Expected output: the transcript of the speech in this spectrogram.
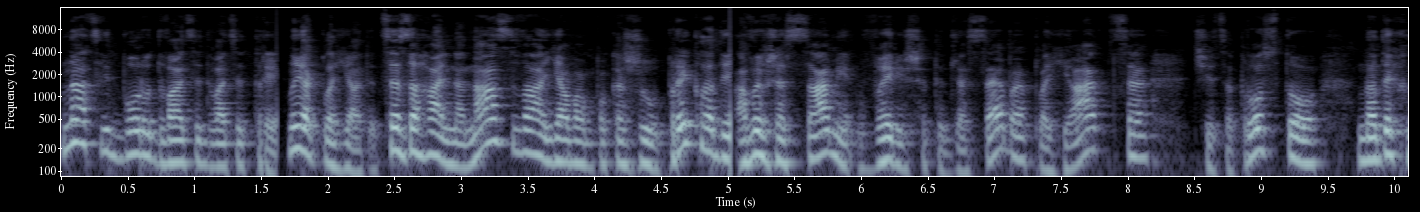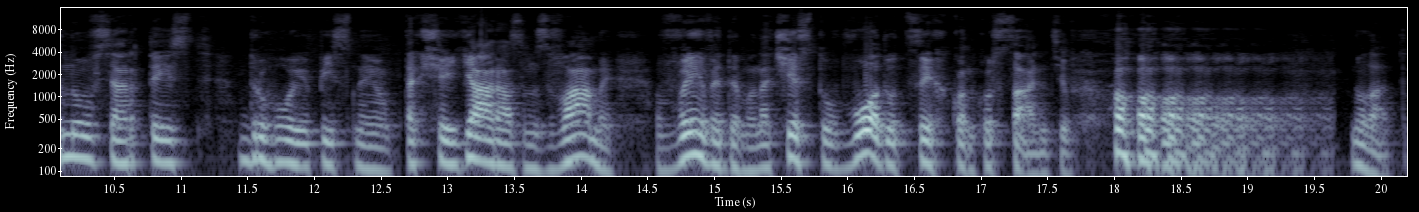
нацвідбору 2023. Ну як плагіати? Це загальна назва. Я вам покажу приклади, а ви вже самі вирішите для себе плагіат це чи це просто надихнувся артист другою піснею. Так що я разом з вами виведемо на чисту воду цих конкурсантів. Ну ладно.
